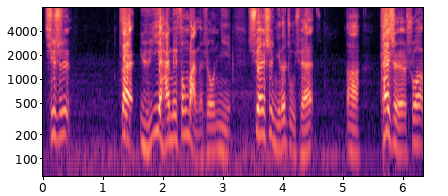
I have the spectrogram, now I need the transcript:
其实。在羽翼还没丰满的时候，你宣誓你的主权，啊，开始说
